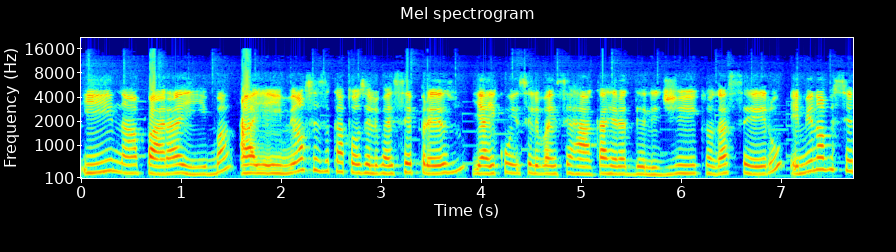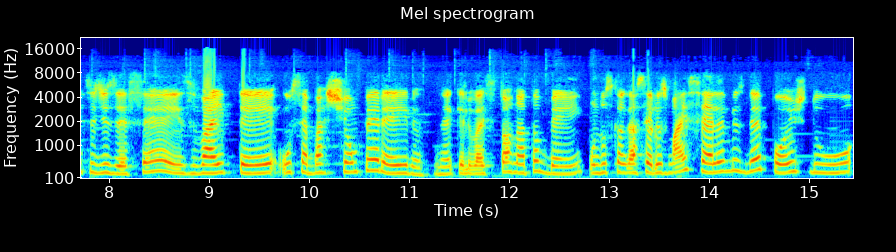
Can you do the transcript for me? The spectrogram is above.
e na Paraíba. Aí em 1914 ele vai ser preso, e aí com isso ele vai encerrar a carreira dele de cangaceiro. Em 1916 vai ter o Sebastião Pereira, né, que ele vai se tornar também um dos cangaceiros mais célebres depois do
